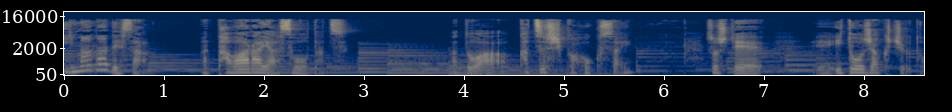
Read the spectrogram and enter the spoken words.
今までさ俵屋宗達あとは葛飾北斎そして、えー、伊藤若冲と、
